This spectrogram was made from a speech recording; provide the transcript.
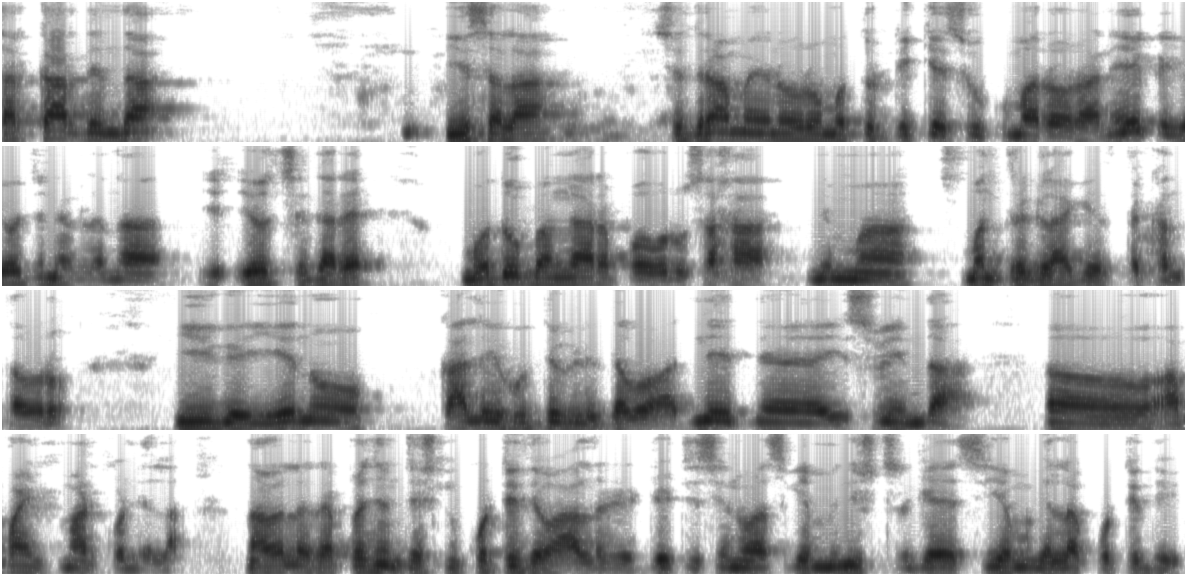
ಸರ್ಕಾರದಿಂದ ಈ ಸಲ ಸಿದ್ದರಾಮಯ್ಯನವರು ಮತ್ತು ಡಿ ಕೆ ಶಿವಕುಮಾರ್ ಅವರು ಅನೇಕ ಯೋಜನೆಗಳನ್ನು ಯೋಚಿಸಿದ್ದಾರೆ ಮಧು ಬಂಗಾರಪ್ಪ ಅವರು ಸಹ ನಿಮ್ಮ ಮಂತ್ರಿಗಳಾಗಿರ್ತಕ್ಕಂಥವರು. ಈಗ ಏನು ಖಾಲಿ ಹುದ್ದೆಗಳಿದ್ದಾವೋ ಹದಿನೈದನೇ ಇಸ್ವಿಯಿಂದ ಅಪಾಯಿಂಟ್ ಮಾಡ್ಕೊಂಡಿಲ್ಲ. ನಾವೆಲ್ಲ ರೆಪ್ರೆಸೆಂಟೇಷನ್ ಕೊಟ್ಟಿದ್ದೇವೆ. ಆಲ್ರೆಡಿ ಡಿ ಟಿ ಶ್ರೀನಿವಾಸ್ಗೆ ಮಿನಿಸ್ಟ್ರಿಗೆ, ಸಿ ಎಮ್ಗೆಲ್ಲ ಕೊಟ್ಟಿದ್ದೀವಿ.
